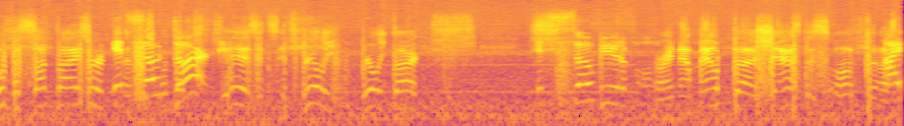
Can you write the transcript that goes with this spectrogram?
move the sun visor. And, It's and so look up- dark. It is. It's it's really really dark. It's so beautiful. All right, now Mount uh, Shasta's off the. I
